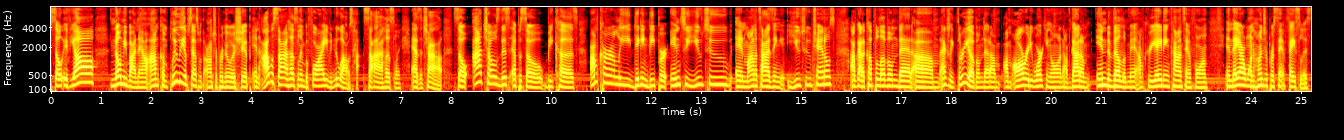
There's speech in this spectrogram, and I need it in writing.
So if y'all know me by now, I'm completely obsessed with entrepreneurship and I was side hustling before I even knew I was side hustling as a child. So I chose this episode because I'm currently digging deeper into YouTube and monetizing YouTube channels. I've got a couple of them that um actually 3 of them that I'm I'm already working on. I've got them in development. I'm creating content for them and they are 100% faceless.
